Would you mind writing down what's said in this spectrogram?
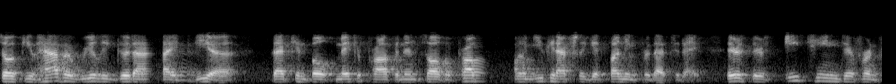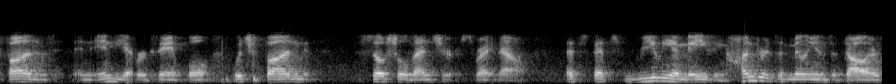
So if you have a really good idea that can both make a profit and solve a problem, you can actually get funding for that today. There's there's 18 different funds in India, for example, which fund social ventures right now. That's that's really amazing. Hundreds of millions of dollars,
